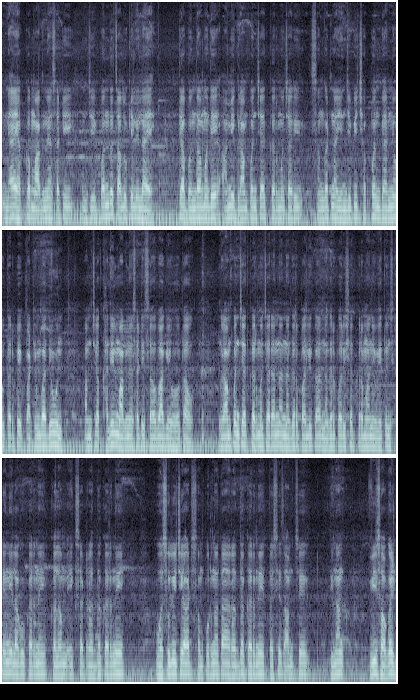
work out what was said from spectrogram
न्याय हक्क मागण्यासाठी जे बंद चालू केलेलं आहे त्या बंदामध्ये आम्ही ग्रामपंचायत कर्मचारी संघटना एन जी पी छप्पन ब्याण्णवतर्फे पाठिंबा देऊन आमच्या खालील मागण्यासाठी सहभागी होत आहोत. ग्रामपंचायत कर्मचाऱ्यांना नगरपालिका नगरपरिषदप्रमाणे वेतनश्रेणी लागू करणे कलम एकसष्ट रद्द करणे वसुलीची अट संपूर्णतः रद्द करणे तसेच आमचे दिनांक वीस ऑगस्ट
